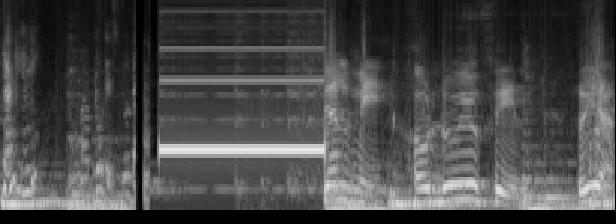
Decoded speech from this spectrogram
No, no, this first. Put it. No. I'm going to do this. Hey, you don't hear me? Now put this. Tell me, how do you feel? Ria,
